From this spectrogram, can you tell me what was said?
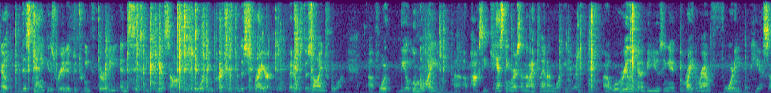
Now, this tank is rated between 30 and 60 psi as a working pressure for the sprayer that it was designed for. Uh, for the Alumilite uh, epoxy casting resin that I plan on working with, uh, we're really going to be using it right around 40 psi.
